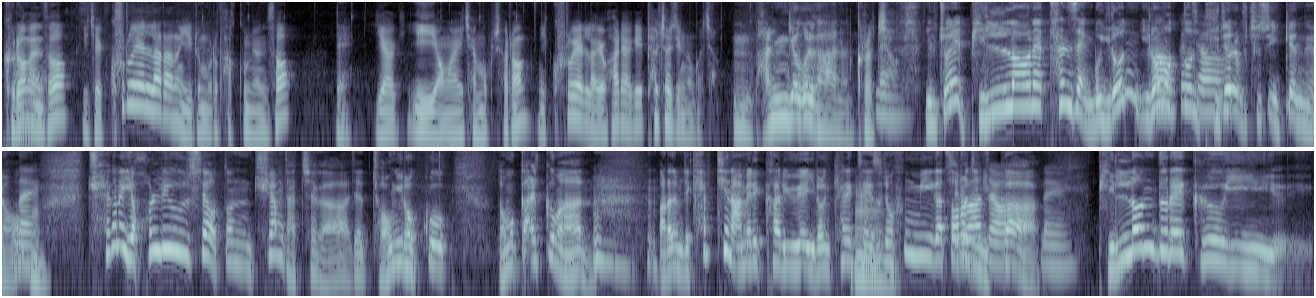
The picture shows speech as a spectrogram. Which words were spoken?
그러면서 이제 쿠르엘라라는 이름으로 바꾸면서 네 이야기 이 영화의 제목처럼 이 쿠르엘라의 활약이 펼쳐지는 거죠. 음, 반격을 가하는. 그렇죠. 네. 일종의 빌런의 탄생, 뭐 이런, 이런 어, 어, 떤. 부제를 붙일 수 있겠네요. 네. 음. 최근에 이 헐리우드의 어떤 취향 자체가 이제 정의롭고 너무 깔끔한 말하자면 이제 캡틴 아메리카류의 이런 캐릭터에서 음. 좀 흥미가. 떨어지니까 네. 빌런들의 그 이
